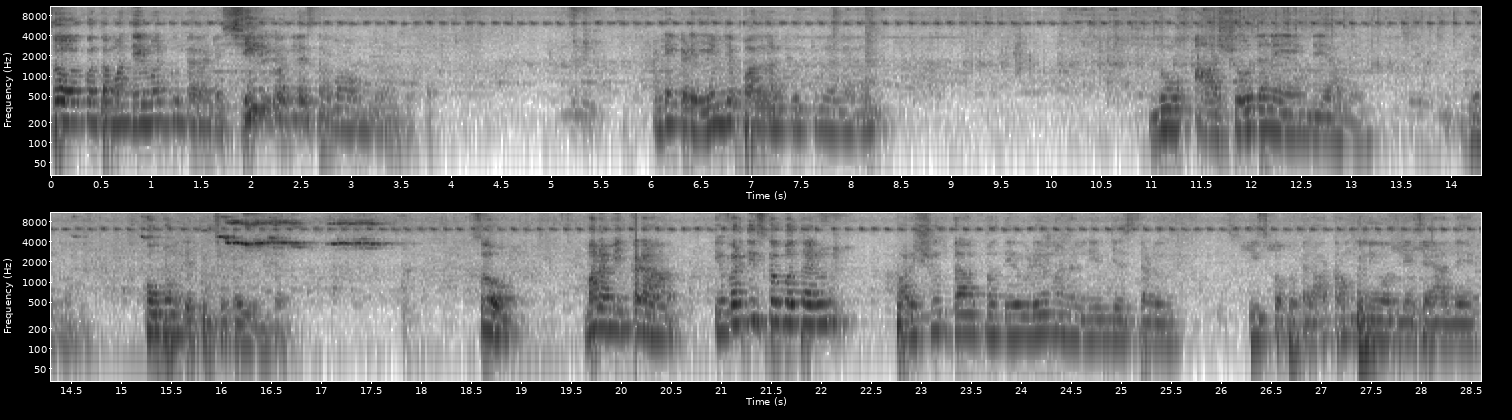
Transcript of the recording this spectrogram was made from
సో కొంతమంది ఏమనుకుంటారంటే షీ వదిలేస్తే బాగుంటుంది అంటే ఇక్కడ ఏం చెప్పాలనుకుంటున్నాను నేను నువ్వు ఆ శోధన ఏం చేయాలి? కోపం తెప్పించేటవి ఉంటారు. సో మనం ఇక్కడ ఎవరు తీసుకోపోతారు పరిశుద్ధాత్మ దేవుడే మనల్ని ఏం చేస్తాడు? తీసుకోపోతాడు ఆ కంపెనీ వదిలేసేయాలి.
